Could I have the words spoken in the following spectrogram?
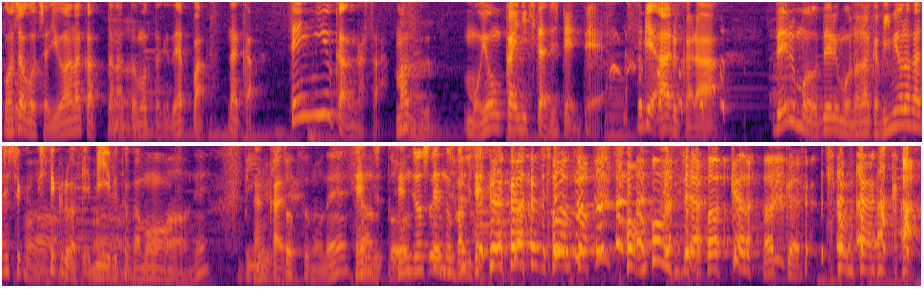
ごちゃごちゃ言わなかったなと思ったけど、やっぱなんか先入観がさまずもう4階に来た時点ですげえあるから 出るもの出るものなんか微妙な感じしてうんしてくるわけビールとかも、まあね。ビーなんかル一つもね洗浄してんのかみたいな。そうそうそう思うじゃんわかるわかる。そうなんか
